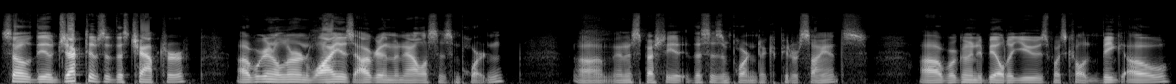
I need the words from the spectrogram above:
So the objectives of this chapter, uh, we're going to learn why is algorithm analysis important, um, and especially this is important to computer science. Uh, we're going to be able to use what's called big O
